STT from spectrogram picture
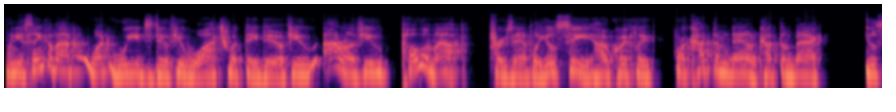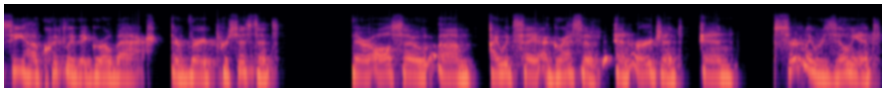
When you think about what weeds do, if you watch what they do, if you, I don't know, if you pull them up, for example, you'll see how quickly, or cut them down, cut them back, you'll see how quickly they grow back. They're very persistent. They're also, um, I would say, aggressive and urgent and certainly resilient.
